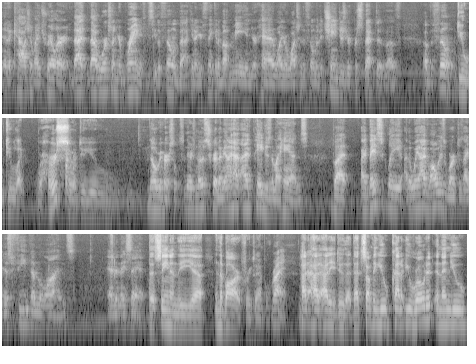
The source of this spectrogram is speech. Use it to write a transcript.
in a couch in my trailer, that that works on your brain. If you see the film back, you know you're thinking about me in your head while you're watching the film, and it changes your perspective of of the film. Do you do you like rehearse or do you? No rehearsals. There's no script. I mean, I have I have pages in my hands, but I basically the way I've always worked is I just feed them the lines, and then they say it. The scene in the uh, in the bar, for example. Right. How, how, how do you do that? That's something you kind of you wrote it and then you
